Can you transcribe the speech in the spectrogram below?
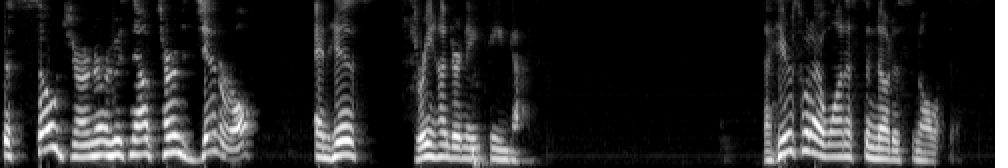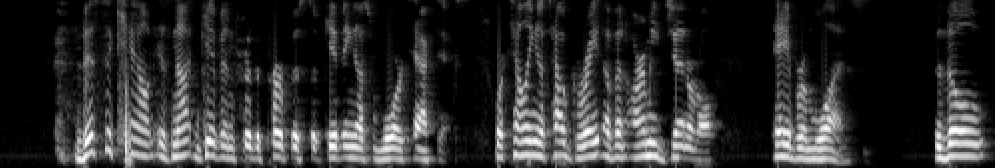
the sojourner who's now turned general, and his 318 guys. Now, here's what I want us to notice in all of this this account is not given for the purpose of giving us war tactics or telling us how great of an army general Abram was, though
